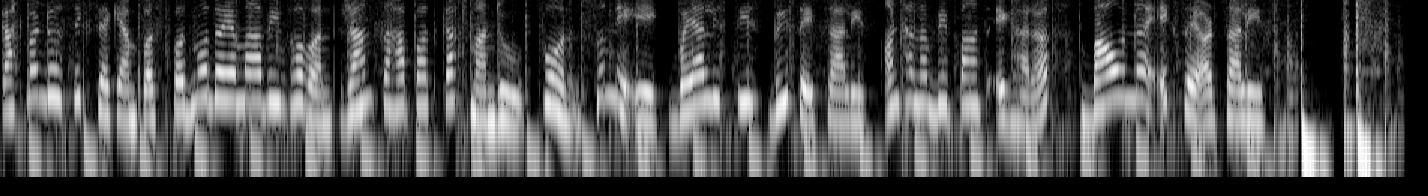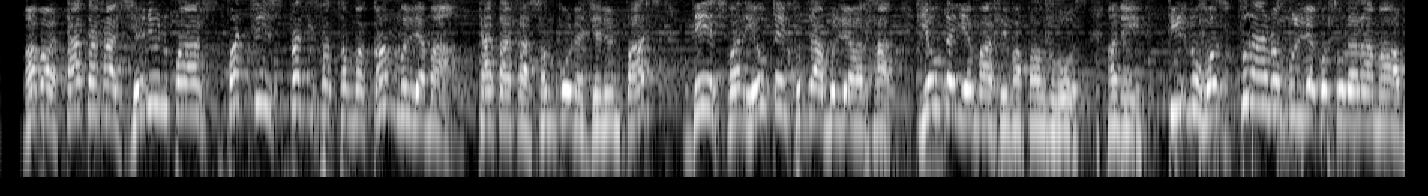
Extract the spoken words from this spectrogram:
काठमाडौँ शिक्षा क्याम्पस पद्मोदय मावि भवन राम शाहपथ काठमाडौँ। फोन शून्य एक बयालिस तिस दुई सय चालिस अन्ठानब्बे पाँच एघार बाहन्न एक सय अडचालिस। अब टाटाका जेन्युन पार्ट्स पच्चिस प्रतिशतसम्म कम मूल्यमा। टाटाका सम्पूर्ण जेन्युन पार्ट्स देशभर एउटै खुद्रा मूल्य अर्थात् एउटै एमआरपीमा पाउनुहोस् अनि तिर्नुहोस् पुरानो मूल्यको तुलनामा अब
